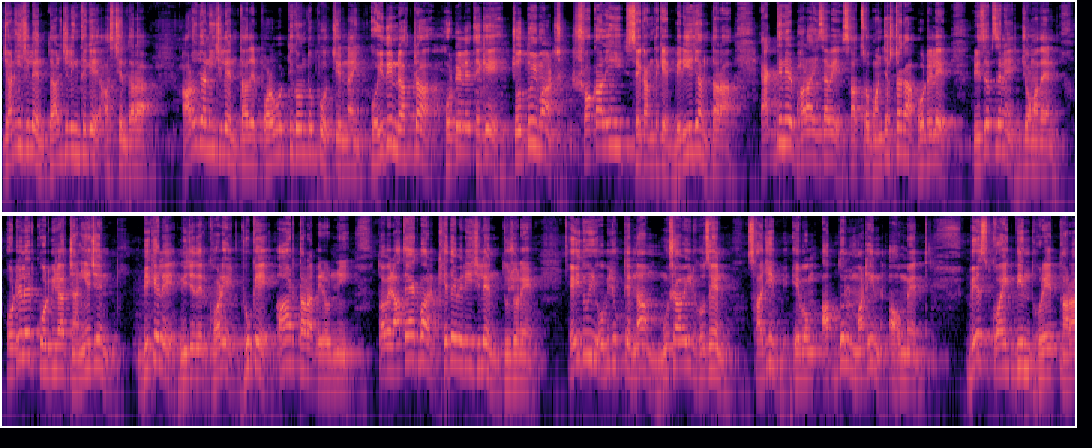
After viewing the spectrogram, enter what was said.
জানিয়েছিলেন, দার্জিলিং থেকে আসছেন তারা। আরও জানিয়েছিলেন তাদের পরবর্তী গন্তব্য চেন্নাই। ওই দিন রাতটা হোটেলে থেকে চোদ্দোই মার্চ সকালেই সেখান থেকে বেরিয়ে যান তারা। একদিনের ভাড়া হিসাবে সাতশো পঞ্চাশ টাকা হোটেলের রিসেপশনে জমা দেন। হোটেলের কর্মীরা জানিয়েছেন, বিকেলে নিজেদের ঘরে ঢুকে আর তারা বেরোননি। তবে রাতে একবার খেতে বেরিয়েছিলেন দুজনে। এই দুই অভিযুক্তের নাম মুসাবির হোসেন, সাজিব এবং আব্দুল মাটিন আহমেদ। বেশ কয়েকদিন ধরে তারা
